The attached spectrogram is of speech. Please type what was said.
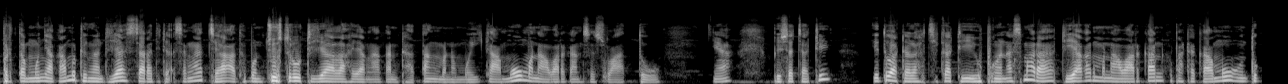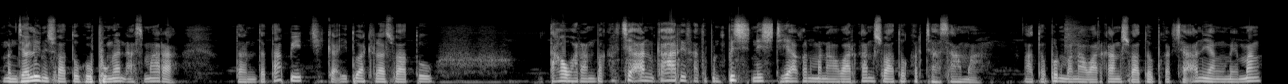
bertemunya kamu dengan dia secara tidak sengaja ataupun justru dialah yang akan datang menemui kamu menawarkan sesuatu. Ya, bisa jadi itu adalah jika di hubungan asmara dia akan menawarkan kepada kamu untuk menjalin suatu hubungan asmara dan tetapi jika itu adalah suatu tawaran pekerjaan, karir ataupun bisnis, dia akan menawarkan suatu kerjasama ataupun menawarkan suatu pekerjaan yang memang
